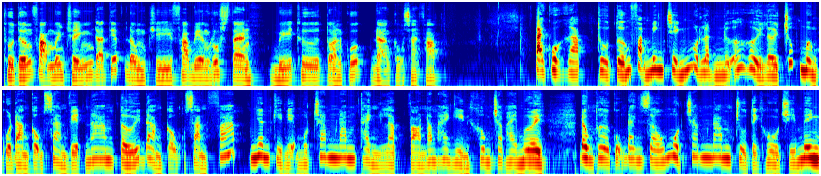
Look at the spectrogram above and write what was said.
Thủ tướng Phạm Minh Chính đã tiếp đồng chí Fabien Rousten, Bí thư Toàn quốc Đảng Cộng sản Pháp. Tại cuộc gặp, Thủ tướng Phạm Minh Chính một lần nữa gửi lời chúc mừng của Đảng Cộng sản Việt Nam tới Đảng Cộng sản Pháp nhân kỷ niệm 100 năm thành lập vào năm 2020, đồng thời cũng đánh dấu 100 năm Chủ tịch Hồ Chí Minh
